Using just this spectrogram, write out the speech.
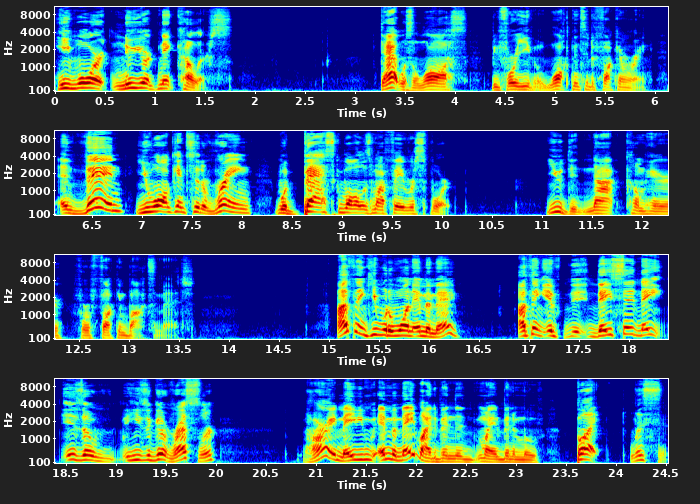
he wore New York Knick colors. That was a loss before you even walked into the fucking ring. And then you walk into the ring with basketball as my favorite sport. You did not come here for a fucking boxing match. I think he would have won MMA. I think if they said Nate is a he's a good wrestler, all right, maybe MMA might have been the, might have been a move. But listen,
